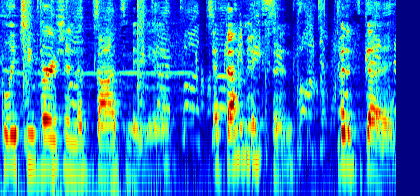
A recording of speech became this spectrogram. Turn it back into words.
glitchy version of God's menu, if that makes sense. But it's good.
